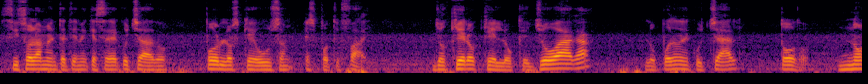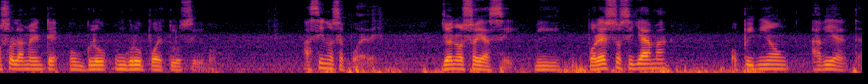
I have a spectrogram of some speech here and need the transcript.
si solamente tiene que ser escuchado por los que usan Spotify. Yo quiero que lo que yo haga lo puedan escuchar todo, no solamente un, grupo exclusivo. Así no se puede. Yo no soy así. por eso se llama opinión abierta.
